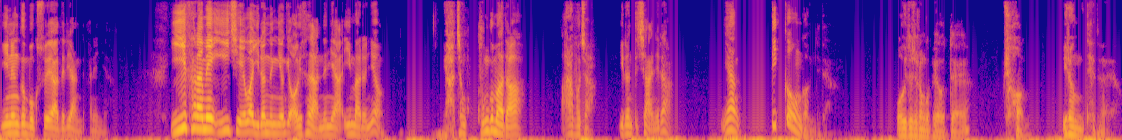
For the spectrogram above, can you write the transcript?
이는 그 목수의 아들이 아니냐. 이 사람의 이 지혜와 이런 능력이 어디서 났느냐. 이 말은요. 야, 참 궁금하다. 알아보자. 이런 뜻이 아니라 그냥 띠꺼운 겁니다. 어디서 저런 거 배웠대? 참 이런 태도예요.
